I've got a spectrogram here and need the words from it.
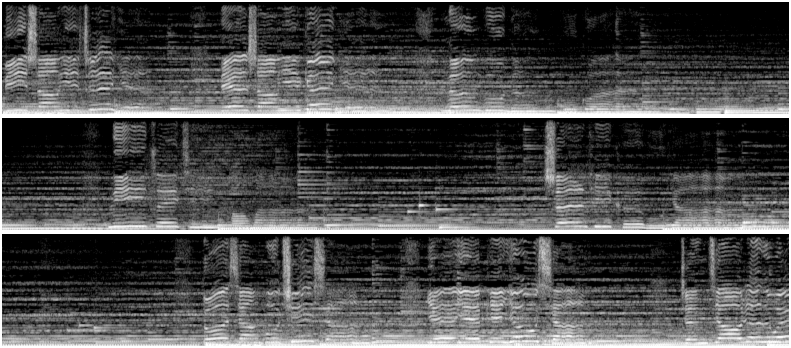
闭上一只眼，点上一根烟，能。身体可无恙？多想不去想，夜夜偏又想，真叫人。为。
